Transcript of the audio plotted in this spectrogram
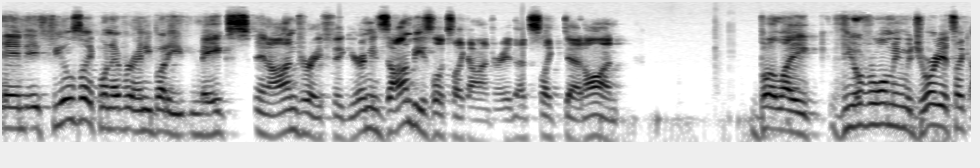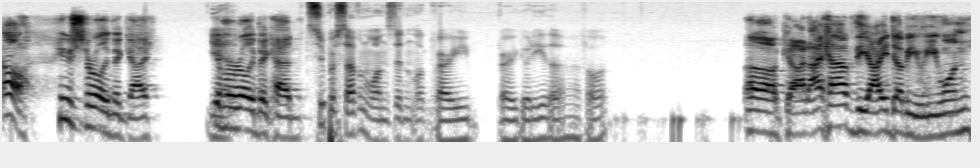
And it feels like whenever anybody makes an Andre figure, I mean, Zombies looks like Andre. That's like dead on. But like the overwhelming majority, it's like, oh, he was just a really big guy. Give him a really big head. Super Seven ones didn't look very very good either. I thought. Oh god, I have the IWE one,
